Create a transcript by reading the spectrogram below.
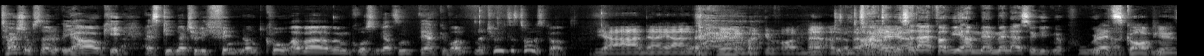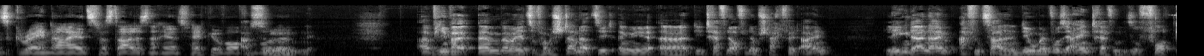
Täuschungsmanöver. Ja, okay. Es gibt natürlich Finden und Co., aber im Großen und Ganzen, wer hat gewonnen? Natürlich das Todeskorb. Ja, naja, das hat gewonnen, ne? Also Die Taktik ist halt einfach, wir haben mehr Männer als der Gegner Kugeln. Red. Scorpions, Grey Knights, was da alles nachher ins Feld geworfen wurde. Absolut. Nee. Auf jeden Fall, ähm, wenn man jetzt so vom Standard sieht, irgendwie, äh, die treffen auf einem Schlachtfeld ein, legen da in einem Affenzahn, in dem Moment, wo sie eintreffen, sofort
